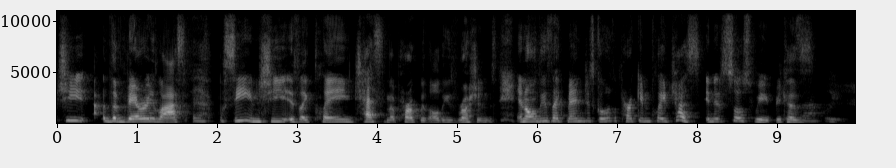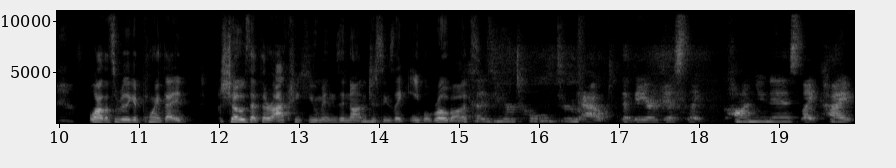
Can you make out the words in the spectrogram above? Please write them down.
she the very last uh, scene, she is like playing chess in the park with all these Russians, and all these like men just go to the park and play chess, and it's so sweet because Exactly. wow, that's a really good point that it shows that they're actually humans and not just mm-hmm. these like evil robots. Because you were told throughout that they are just like communist, like type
